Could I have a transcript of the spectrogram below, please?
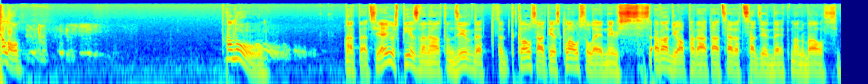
Halo! Halo! Ārpēc, ja jūs piezvanāt un dzirdat, tad klausāties klausulē, nevis radioaparātā cerat sadzirdēt manu balsi.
